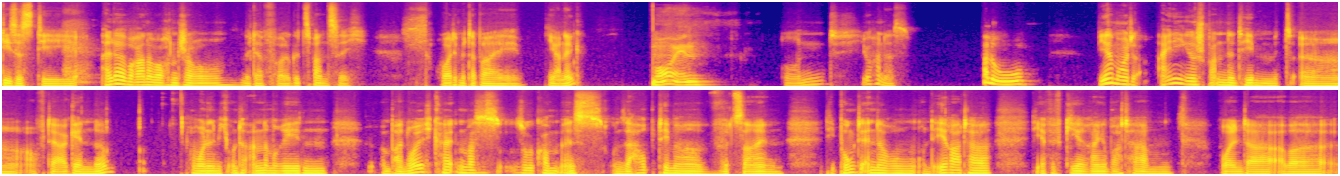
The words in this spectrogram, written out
Dies ist die Alderaner Wochenschau mit der Folge 20. Heute mit dabei Yannick Moin. und Johannes. Hallo. Wir haben heute einige spannende Themen mit äh, auf der Agenda. Wir wollen nämlich unter anderem reden über ein paar Neuigkeiten, was so gekommen ist. Unser Hauptthema wird sein die Punkteänderungen und Errata, die FFG reingebracht haben. Wollen da aber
